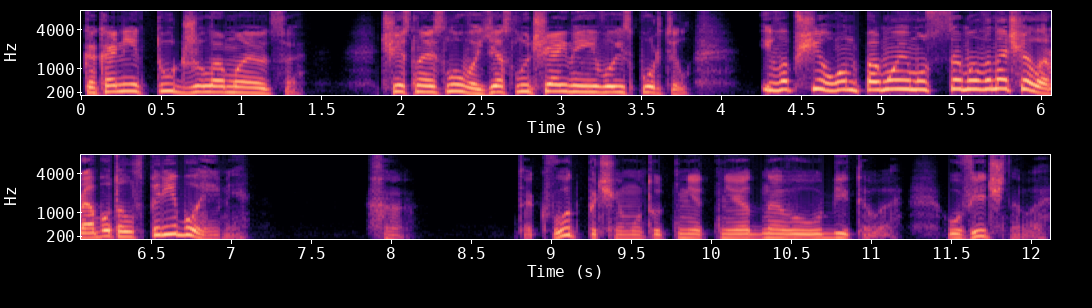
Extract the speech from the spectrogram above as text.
как они тут же ломаются. Честное слово, я случайно его испортил. И вообще, он, по-моему, с самого начала работал с перебоями». Ха. Так вот почему тут нет ни одного убитого, увечного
